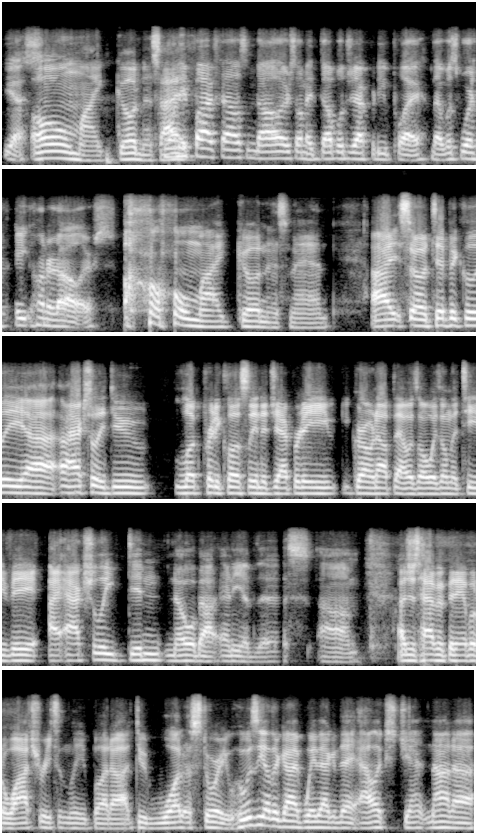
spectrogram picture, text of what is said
Yes. Oh my goodness. Twenty-five thousand dollars on a double Jeopardy play that was worth eight hundred dollars. Oh my goodness, man. I so typically uh, I actually do look pretty closely into Jeopardy. Growing up, that was always on the TV. I actually didn't know about any of this. Um, I just haven't been able to watch recently. But uh, dude, what a story! Who was the other guy way back in the day? Alex Jen, not uh,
